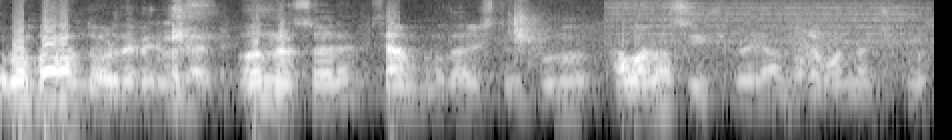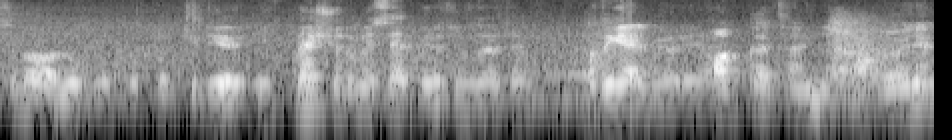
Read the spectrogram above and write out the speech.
Ama babam da orada benim. Sen. Ondan sonra sen bunu karıştır. Bunu ama nasıl hiç böyle antrenmandan çıkmasın o luk luk luk luk gidiyor. İlk 5 yudumu hissetmiyorsun zaten. Tadı gelmiyor ya. Hakikaten ya. Böyle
